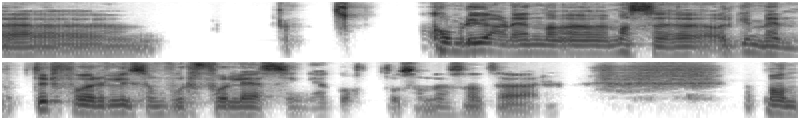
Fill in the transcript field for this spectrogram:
uh, kommer det gjerne en eh, masse argumenter for liksom, hvorfor lesing er godt. og sånn, sånn at det er man,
